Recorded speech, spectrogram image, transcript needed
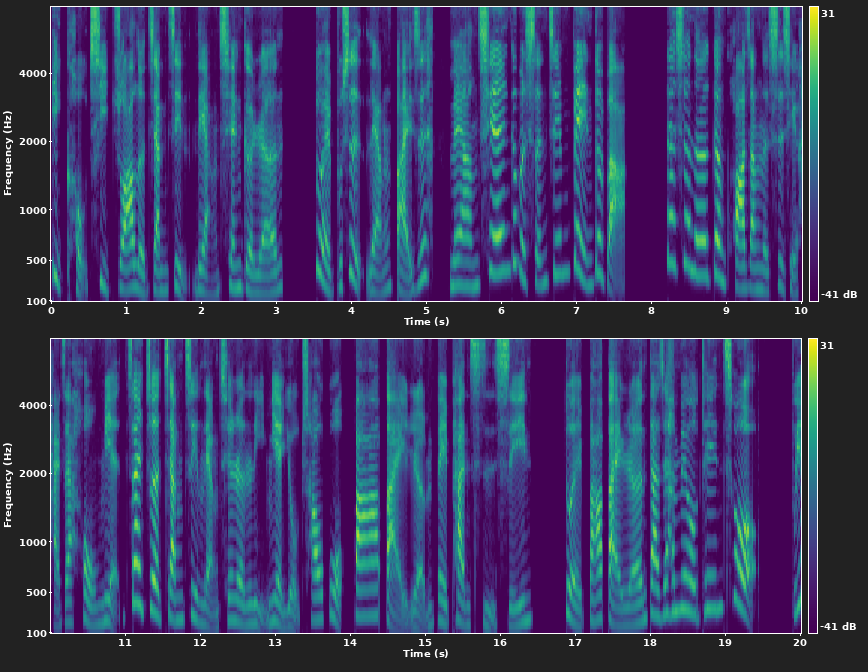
一口气抓了将近两千个人，对，不是两百，是两千，根本神经病，对吧？但是呢，更夸张的事情还在后面，在这将近两千人里面，有超过八百人被判死刑。对，八百人，大家还没有听错。不要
